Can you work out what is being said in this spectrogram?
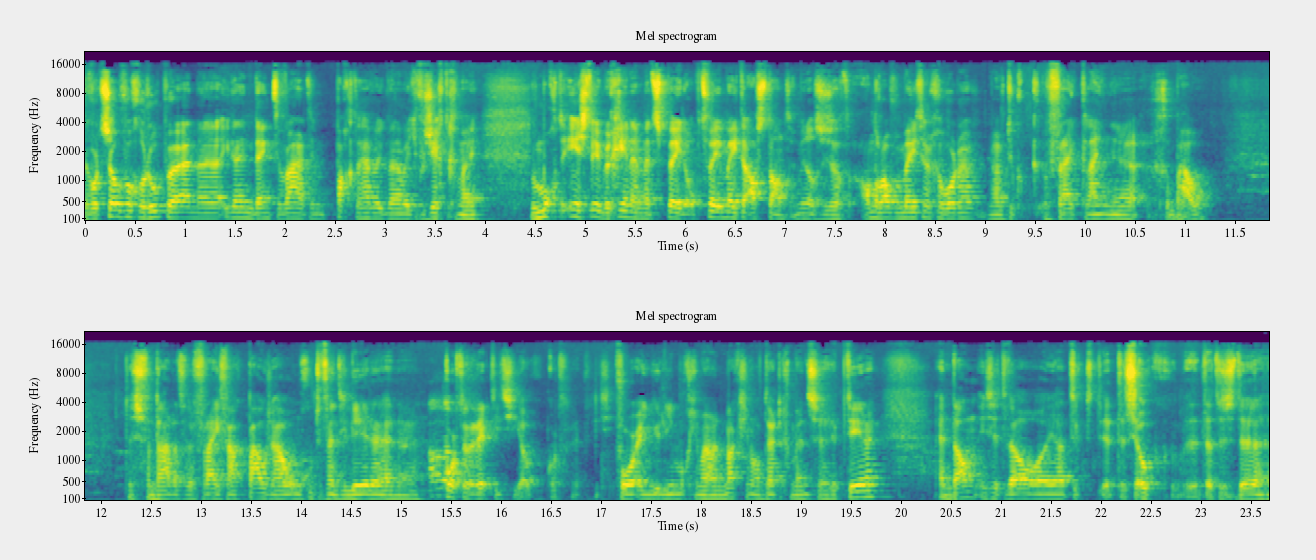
Er wordt zoveel geroepen en uh, iedereen denkt de waarheid in pacht te hebben. Ik ben er een beetje voorzichtig mee. We mochten eerst weer beginnen met spelen op twee meter afstand. Inmiddels is dat anderhalve meter geworden. We hebben natuurlijk een vrij klein uh, gebouw. Dus vandaar dat we vrij vaak pauze houden om goed te ventileren. En uh, kortere repetitie ook. Korte repetitie. Voor 1 juli mocht je maar maximaal 30 mensen repeteren. En dan is het wel, uh, ja, het, het, is ook, dat is de,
